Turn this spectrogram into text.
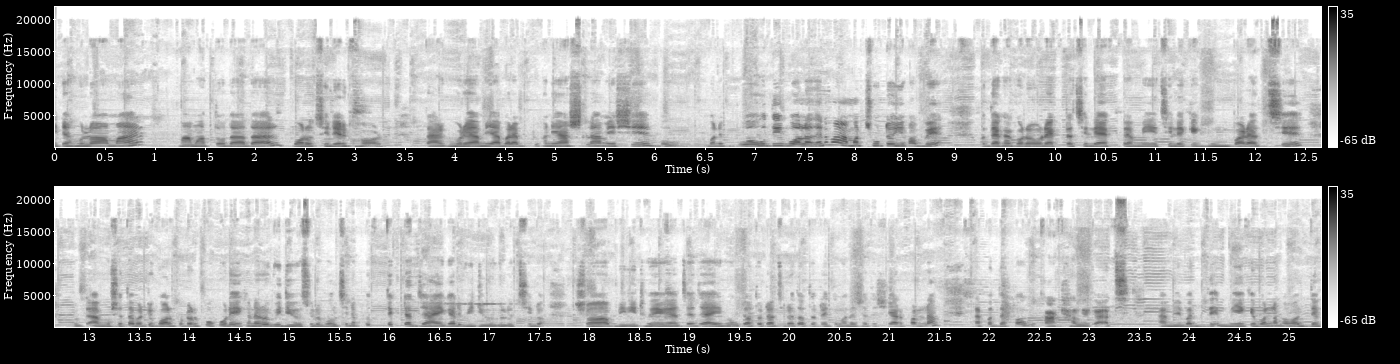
এটা হলো আমার মামাতো দাদার বড় ছেলের ঘর। তার ঘরে আমি আবার একটুখানি আসলাম, এসে বউ মানে বৌদি বলা যায় না আমার ছোটই হবে। দেখা করে ওর একটা ছেলে, একটা মেয়ে ছেলেকে ঘুম পাড়াচ্ছে। ওটা- আমি ওর সাথে আবার একটু গল্প টল্প করে এখানেরও ভিডিও ছিল। বলছি না, প্রত্যেকটা জায়গার ভিডিওগুলো ছিল। সব ডিলিট হয়ে গেছে। যাই হোক, যতটা ছিল ততটাই তোমাদের সাথে শেয়ার করলাম। তারপর দেখো কাঁঠাল গাছ। আমি এবার মেয়েকে বললাম, আমার দেখ,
